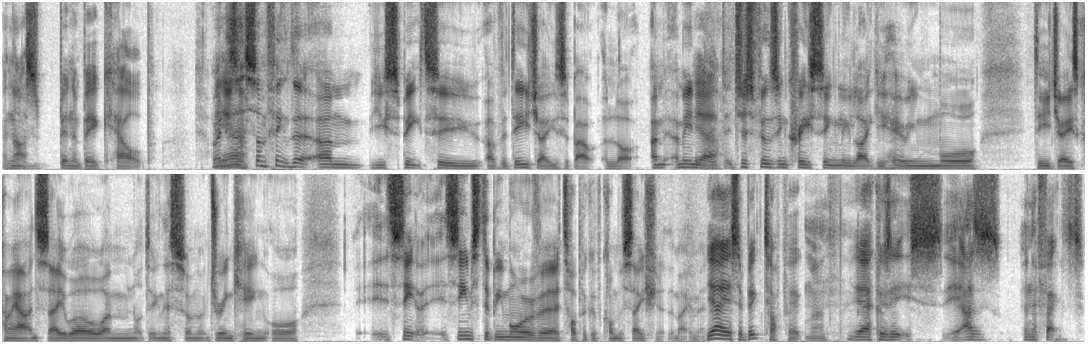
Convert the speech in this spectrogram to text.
and that's been a big help. I mean, is Yeah. it something that um, you speak to other DJs about a lot? I mean, I mean Yeah. it, it just feels increasingly like you're hearing more DJs coming out and say, "Well, I'm not doing this, so I'm not drinking," or it, se- it seems to be more of a topic of conversation at the moment. Yeah, it's a big topic, man. Yeah, because it's it has an effect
